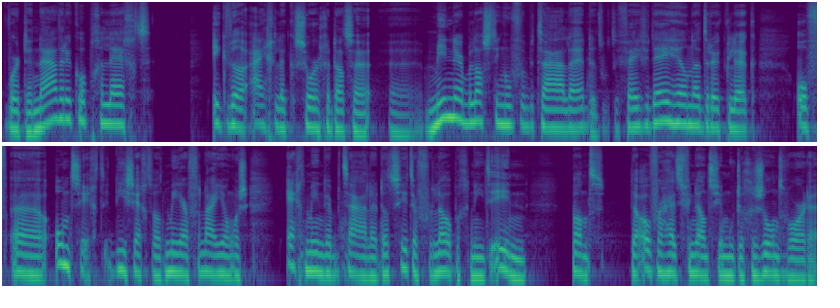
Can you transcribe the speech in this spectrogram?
wordt de nadruk op gelegd? Ik wil eigenlijk zorgen dat ze uh, minder belasting hoeven betalen. Dat doet de VVD heel nadrukkelijk. Of uh, die zegt wat meer van nou jongens, echt minder betalen, dat zit er voorlopig niet in. Want de overheidsfinanciën moeten gezond worden.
